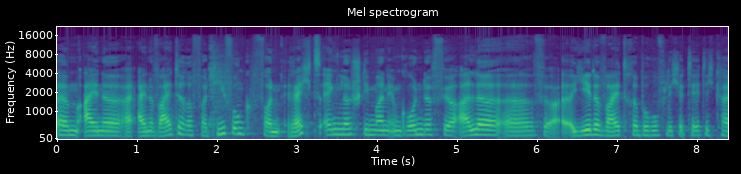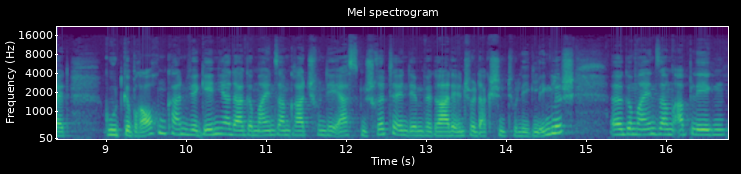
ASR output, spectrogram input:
ähm, eine, eine weitere Vertiefung von Rechtsenglisch, die man im Grunde für alle, für jede weitere berufliche Tätigkeit gut gebrauchen kann. Wir gehen ja da gemeinsam gerade schon die ersten Schritte, indem wir gerade Introduction to Legal English äh, gemeinsam ablegen.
